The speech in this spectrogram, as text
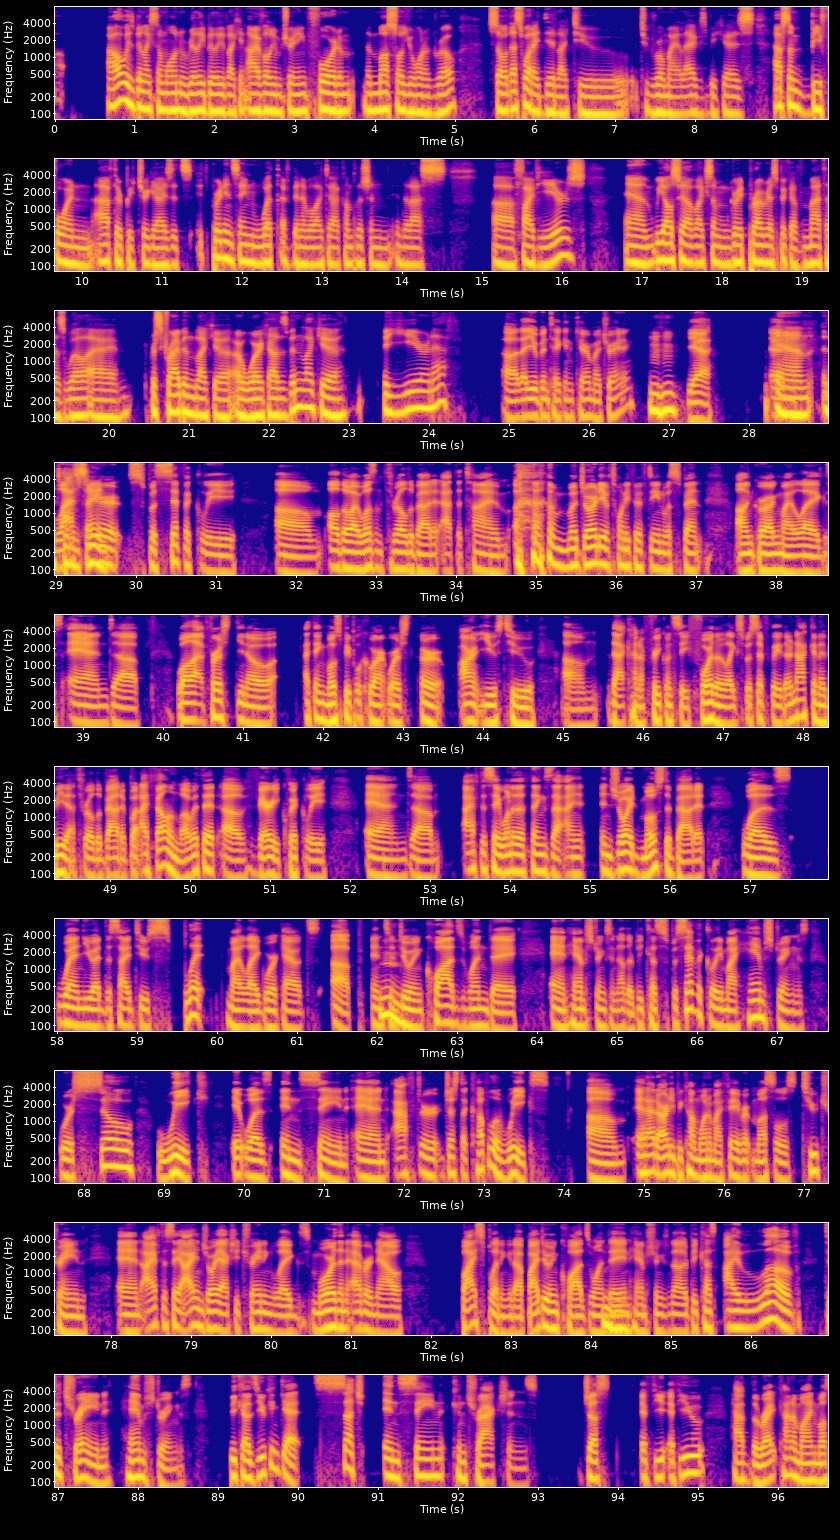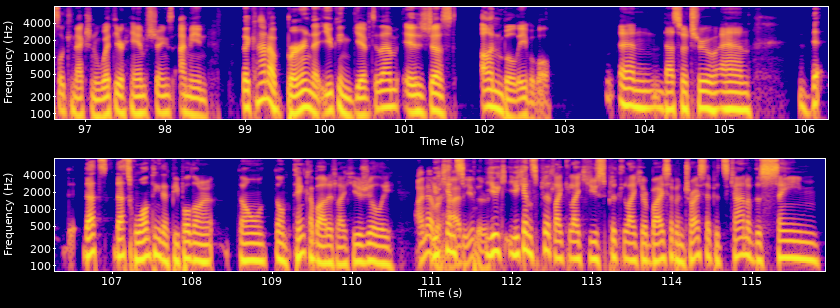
I always been like someone who really believe like in high volume training for the the muscle you want to grow. So that's what I did like to to grow my legs because I have some before and after picture, guys. It's it's pretty insane what I've been able like to accomplish in in the last uh, five years. And we also have like some great progress pic of Matt as well. I prescribed him like a, a workout. It's been like a a year and a half. Uh, that you've been taking care of my training. Mm-hmm. Yeah. And, it's last year specifically um although i wasn't thrilled about it at the time majority of 2015 was spent on growing my legs and uh well at first you know i think most people who aren't worse or aren't used to um, that kind of frequency for their legs specifically, they're not going to be that thrilled about it. But I fell in love with it uh, very quickly. And um, I have to say, one of the things that I enjoyed most about it was when you had decided to split my leg workouts up into Mm. doing quads one day and hamstrings another because specifically my hamstrings were so weak it was insane and after just a couple of weeks um, it had already become one of my favorite muscles to train and i have to say i enjoy actually training legs more than ever now by splitting it up, by doing quads one day Mhm. and hamstrings another, because I love to train hamstrings because you can get such insane contractions just if you if you have the right kind of mind muscle connection with your hamstrings. I mean, the kind of burn that you can give to them is just unbelievable. and that's so true and th- that's that's one thing that people don't don't don't think about it like usually I never you can had sp- either. you you can split like like you split like your bicep and tricep it's kind of the same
